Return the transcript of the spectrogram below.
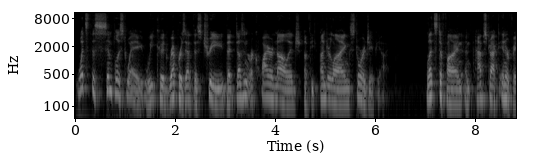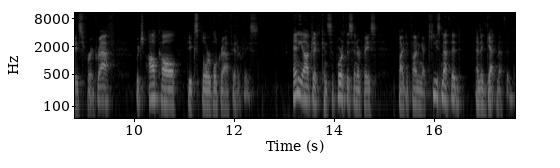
what's the simplest way we could represent this tree that doesn't require knowledge of the underlying storage API? Let's define an abstract interface for a graph, which I'll call the explorable graph interface. Any object can support this interface by defining a keys method and a get method.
